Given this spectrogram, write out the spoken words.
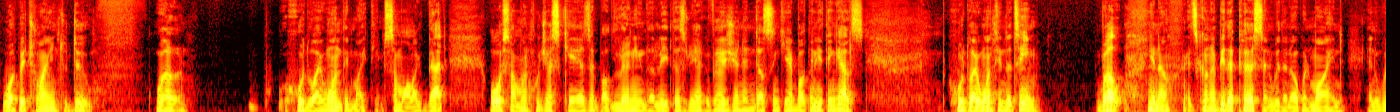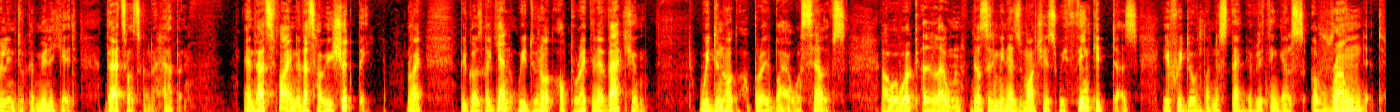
what we're trying to do. Well, who do I want in my team? Someone like that, or someone who just cares about learning the latest React version and doesn't care about anything else? Who do I want in the team? Well, you know, it's going to be the person with an open mind and willing to communicate. That's what's going to happen. And that's fine. That's how you should be, right? Because again, we do not operate in a vacuum. We do not operate by ourselves. Our work alone doesn't mean as much as we think it does if we don't understand everything else around it.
